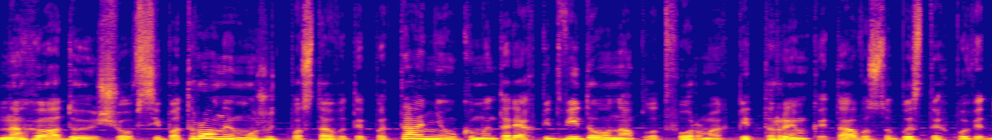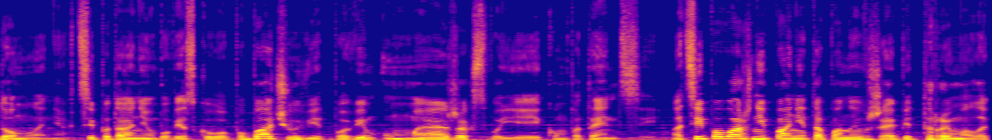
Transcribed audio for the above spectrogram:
Нагадую, що всі патрони можуть поставити питання у коментарях під відео на платформах підтримки та в особистих повідомленнях. Ці питання обов'язково побачу і відповім у межах своєї компетенції. А ці поважні пані та пани вже підтримали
